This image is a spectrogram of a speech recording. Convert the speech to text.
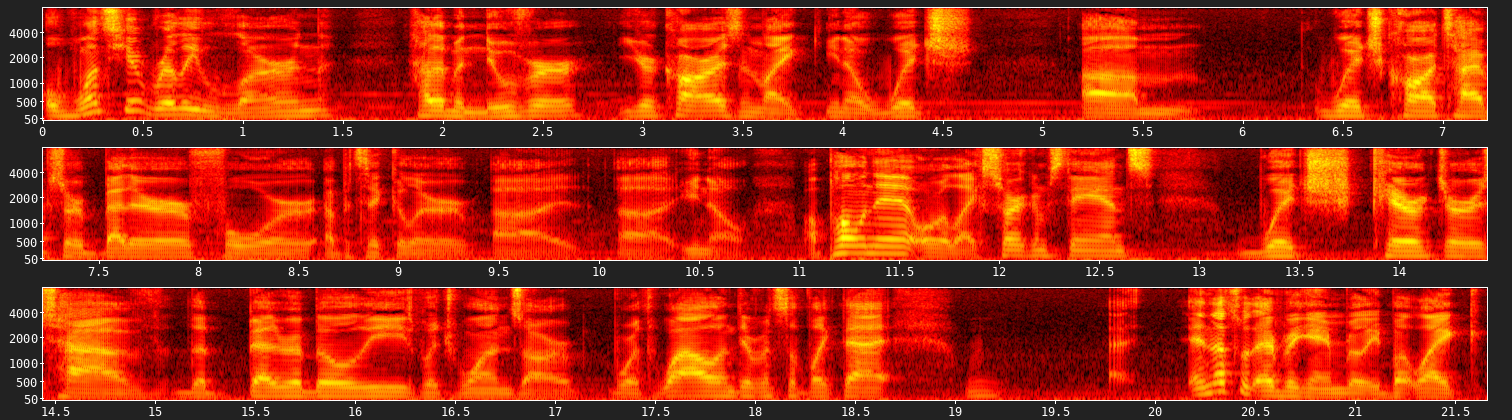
once you really learn how to maneuver your cars and like you know which um, which car types are better for a particular uh, uh, you know opponent or like circumstance, which characters have the better abilities, which ones are worthwhile and different stuff like that and that's with every game really but like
